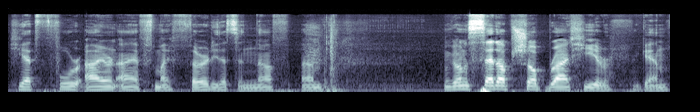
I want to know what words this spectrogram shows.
He had four iron, I have my 30, that's enough. Um, I'm gonna set up shop right here again.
